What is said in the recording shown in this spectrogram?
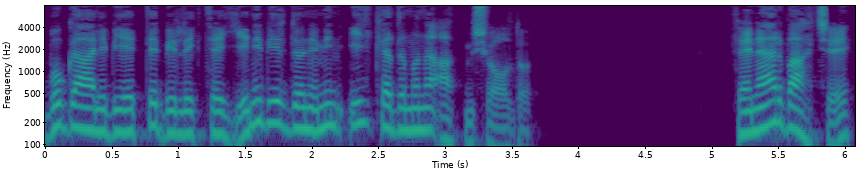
bu galibiyette birlikte yeni bir dönemin ilk adımını atmış oldu. Fenerbahçe,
